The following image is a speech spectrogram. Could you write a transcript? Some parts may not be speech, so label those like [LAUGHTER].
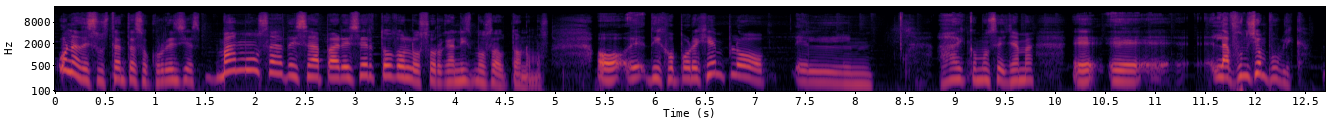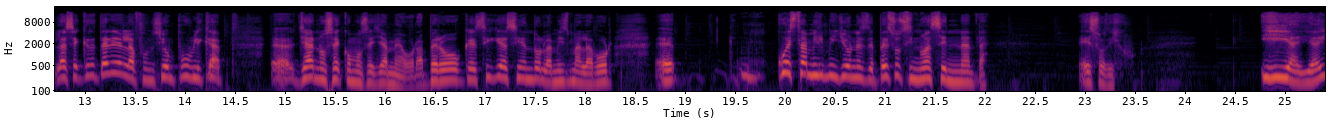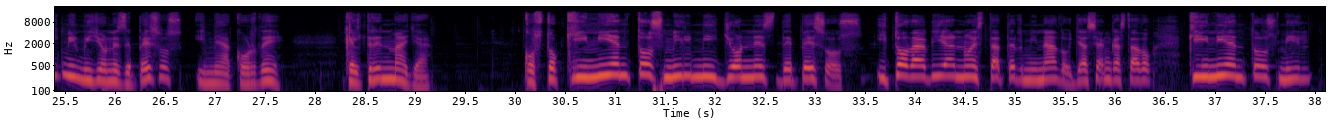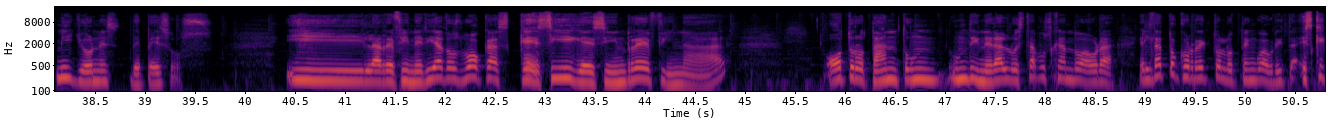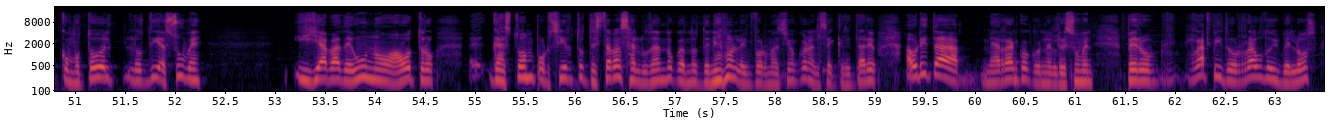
una de sus tantas ocurrencias, vamos a desaparecer todos los organismos autónomos. O eh, dijo, por ejemplo, el, ay, ¿cómo se llama? Eh, eh, la función pública. La secretaria de la función pública, eh, ya no sé cómo se llame ahora, pero que sigue haciendo la misma labor, cuesta mil millones de pesos y no hace nada. Eso dijo. Y ahí hay mil millones de pesos y me acordé que el tren Maya costó 500 mil millones de pesos y todavía no está terminado. Ya se han gastado 500 mil millones de pesos. Y la refinería Dos Bocas, que sigue sin refinar, otro tanto, un, un dineral, lo está buscando ahora. El dato correcto lo tengo ahorita. Es que como todos los días sube, y ya va de uno a otro. Eh, Gastón, por cierto, te estaba saludando cuando teníamos la información con el secretario. Ahorita me arranco con el resumen, pero rápido, raudo y veloz.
